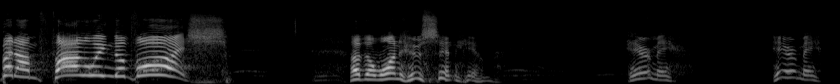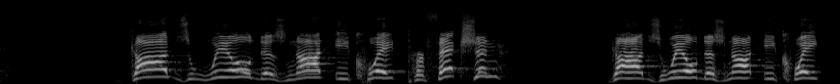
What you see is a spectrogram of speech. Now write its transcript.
But I'm following the voice of the one who sent him. Hear me. Hear me. God's will does not equate perfection. God's will does not equate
